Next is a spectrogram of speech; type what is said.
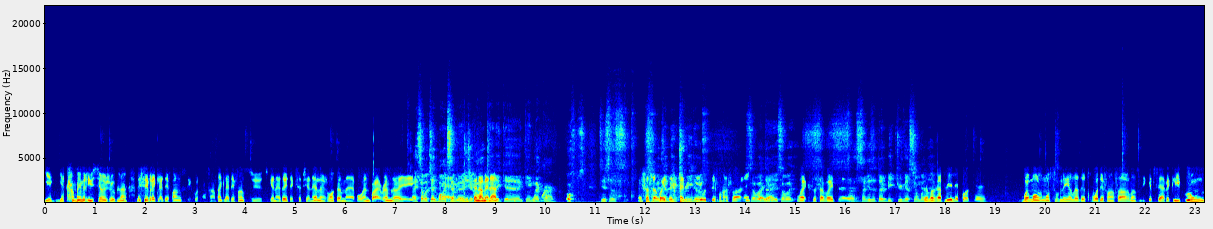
il, a, quand même réussi un jeu blanc. Mais c'est vrai que la défense, écoute, on s'entend que la défense du, Canada est exceptionnelle. Un joueur comme Bowen Byram là, est, ça va être bon avec Samuel Girard, avec Kane Ouf! Tu sais, ça, ça, ça, va être, être un big tree, là. ça va être, un, ça, va... Ouais, ça, ça va être euh... ça, ça, risque d'être un big tree version moderne. Ça va rappeler l'époque. Euh... Moi, mon, mon souvenir là, de trois défenseurs dans une équipe, c'est avec les Bruins,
